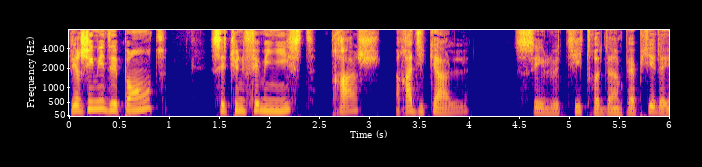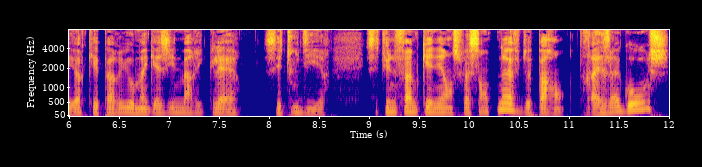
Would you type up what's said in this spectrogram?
Virginie Despentes, c'est une féministe, trash, radicale. C'est le titre d'un papier d'ailleurs qui est paru au magazine Marie-Claire. C'est tout dire. C'est une femme qui est née en 69, de parents très à gauche.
